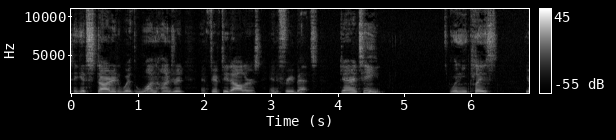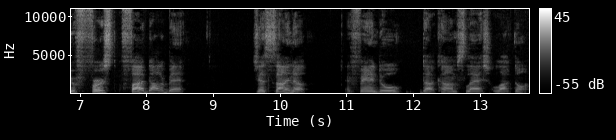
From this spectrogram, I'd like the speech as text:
to get started with $150 in free bets, guaranteed. When you place your first $5 bet, just sign up at fanduel.com slash locked on.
